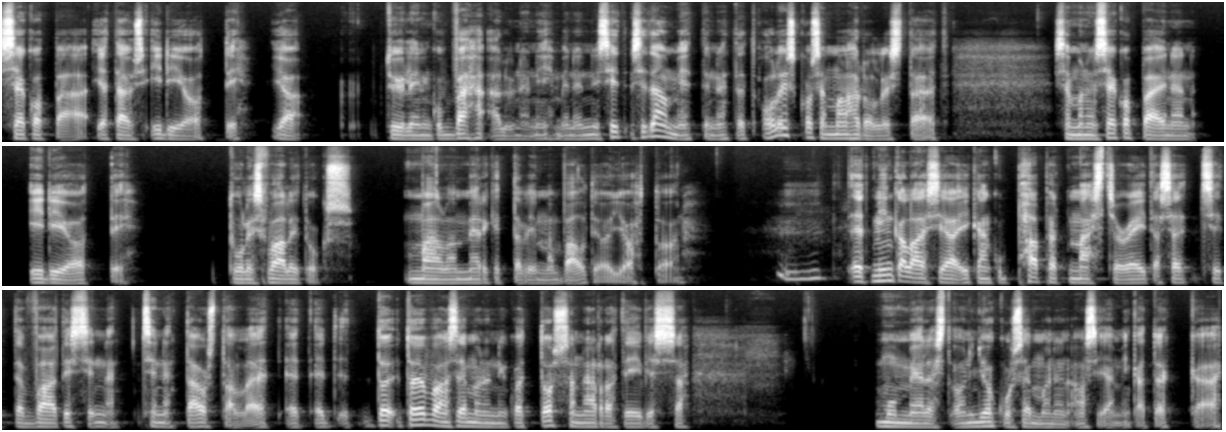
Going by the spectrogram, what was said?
sekopää ja täys idiootti ja tyyliin niin vähäälyinen ihminen, niin sit, sitä on miettinyt, että, että olisiko se mahdollista, että semmoinen sekopäinen idiootti tulisi valituksi maailman merkittävimmän valtion johtoon. Mm-hmm. Että minkälaisia ikään kuin puppet mastereita se sitten vaatisi sinne, sinne taustalle. Et, et, et, toi, toi on vaan semmoinen, niin kuin, että tuossa narratiivissa mun mielestä on joku semmoinen asia, mikä tökkää.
